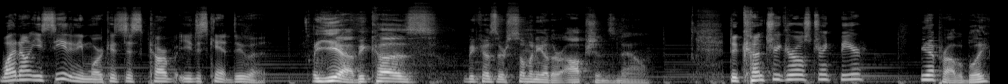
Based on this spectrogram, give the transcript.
Why don't you see it anymore? Because just carb, you just can't do it. Yeah, because because there's so many other options now. Do country girls drink beer? Yeah, probably.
